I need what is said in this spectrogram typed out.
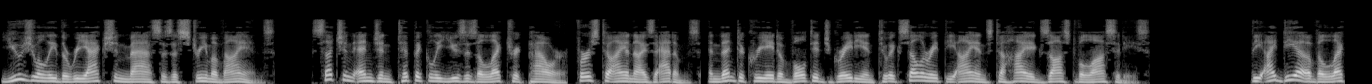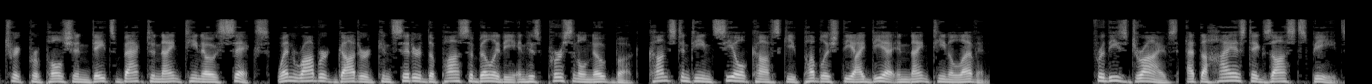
Usually the reaction mass is a stream of ions. Such an engine typically uses electric power, first to ionize atoms, and then to create a voltage gradient to accelerate the ions to high exhaust velocities. The idea of electric propulsion dates back to 1906, when Robert Goddard considered the possibility in his personal notebook. Konstantin Tsiolkovsky published the idea in 1911. For these drives, at the highest exhaust speeds,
